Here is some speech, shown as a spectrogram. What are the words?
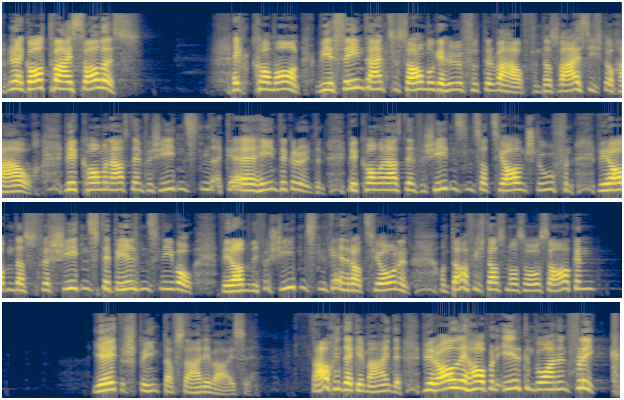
Und wenn Gott weiß alles. Hey, come on. Wir sind ein zusammengehöfelter Waufen. Das weiß ich doch auch. Wir kommen aus den verschiedensten äh, Hintergründen. Wir kommen aus den verschiedensten sozialen Stufen. Wir haben das verschiedenste Bildungsniveau. Wir haben die verschiedensten Generationen. Und darf ich das mal so sagen? Jeder spinnt auf seine Weise. Auch in der Gemeinde. Wir alle haben irgendwo einen Flick.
